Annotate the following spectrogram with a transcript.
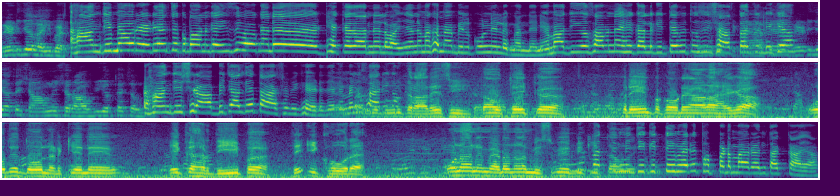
ਰੇੜੀਆਂ ਲਾਈ ਬੈਠੇ। ਹਾਂਜੀ ਮੈਂ ਉਹ ਰੇੜੀਆਂ ਚ ਕਬਾਨ ਗਈ ਸੀ ਉਹ ਕਹਿੰਦੇ ਠੇਕੇਦਾਰ ਨੇ ਲਵਾਈਆਂ ਨੇ। ਮੈਂ ਕਿਹਾ ਮੈਂ ਬਿਲਕੁਲ ਨਹੀਂ ਲੱਗਣ ਦੇਣੀ। ਮੈਂ ਜੀਓ ਸਾਹਿਬ ਨੇ ਇਹ ਗੱਲ ਕੀਤੀ ਵੀ ਤੁਸੀਂ ਛਾਤਾਂ 'ਚ ਲਿਖਿਆ। ਰੇੜੀਆਂ ਤੇ ਸ਼ਾਮ ਨੂੰ ਸ਼ਰਾਬ ਵੀ ਉੱਥੇ ਚੱਲਦੀ। ਹਾਂਜੀ ਸ਼ਰਾਬ ਵੀ ਚੱਲਦੀ ਹੈ ਤਾਸ਼ ਵੀ ਖੇਡਦੇ ਨੇ। ਮੈਨੂੰ ਸਾਰੀ ਦੂਰ ਕਰਾ ਰਹੇ ਸੀ ਤਾਂ ਉੱਥੇ ਇੱਕ ਪ੍ਰੇਮ ਪਕੌੜਿਆਂ ਵਾਲਾ ਹੈਗਾ। ਉਹਦੇ ਦੋ ਲੜਕੇ ਨੇ ਇੱਕ ਹਰਦੀਪ ਤੇ ਇੱਕ ਹੋਰ ਹੈ। ਉਹਨਾਂ ਨੇ ਮੈਡਮ ਨਾਲ ਮਿਸਬੀਹੇਵ ਵੀ ਕੀਤਾ ਬਦਤਮੀਜ਼ੀ ਕੀਤੀ ਮੇਰੇ ਥੱਪੜ ਮਾਰਨ ਤੱਕ ਆਇਆ।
